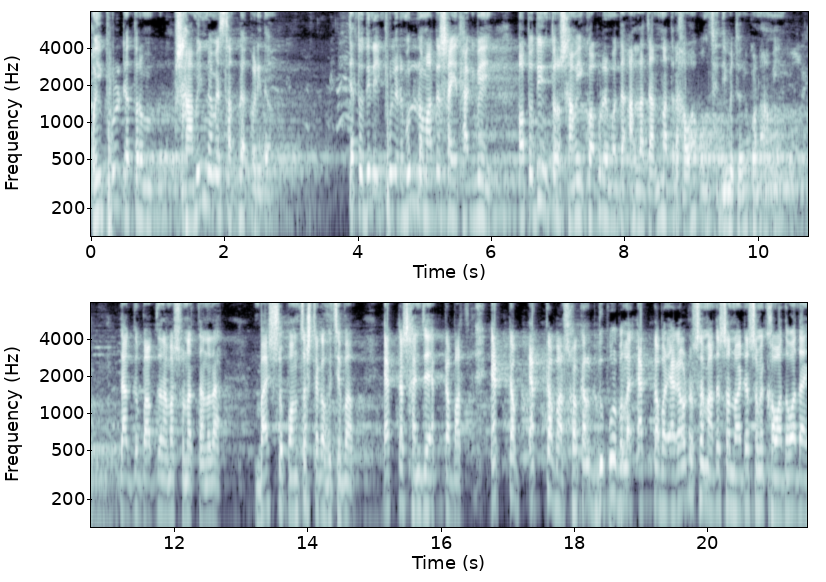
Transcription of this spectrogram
ওই ফুলটা তোর স্বামীর নামে শ্রদ্ধা করে দাও। যতদিন এই ফুলের মূল্য মাদ্রাসায় থাকবে, অতদিন তোর স্বামী কবরের মধ্যে আল্লাহ জান্নাতের হাওয়া পৌঁছে দিবে তোর কোনো আমি। ডাকতো বাপজন, আমার সোনার তানারা, বাইশশো পঞ্চাশ টাকা হয়েছে বাপ। একটা সাঞ্জে একটা বাচ একটা একটা বার সকাল দুপুরবেলা, একটা বার এগারোটার সময়, মাদ্রাসা নয়টার সময় খাওয়া দাওয়া দেয়।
